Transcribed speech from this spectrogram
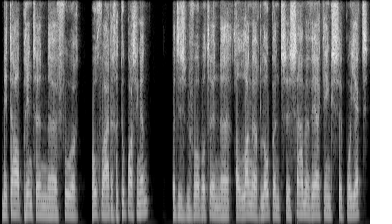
metaalprinten uh, voor hoogwaardige toepassingen. Dat is bijvoorbeeld een uh, al langer lopend samenwerkingsproject.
